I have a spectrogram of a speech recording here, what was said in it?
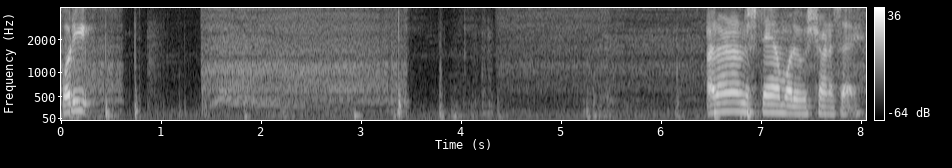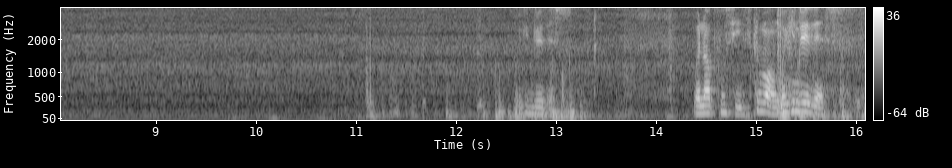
What do you... I don't understand what he was trying to say. We can do this. We're not pussies. Come on, we can do this.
